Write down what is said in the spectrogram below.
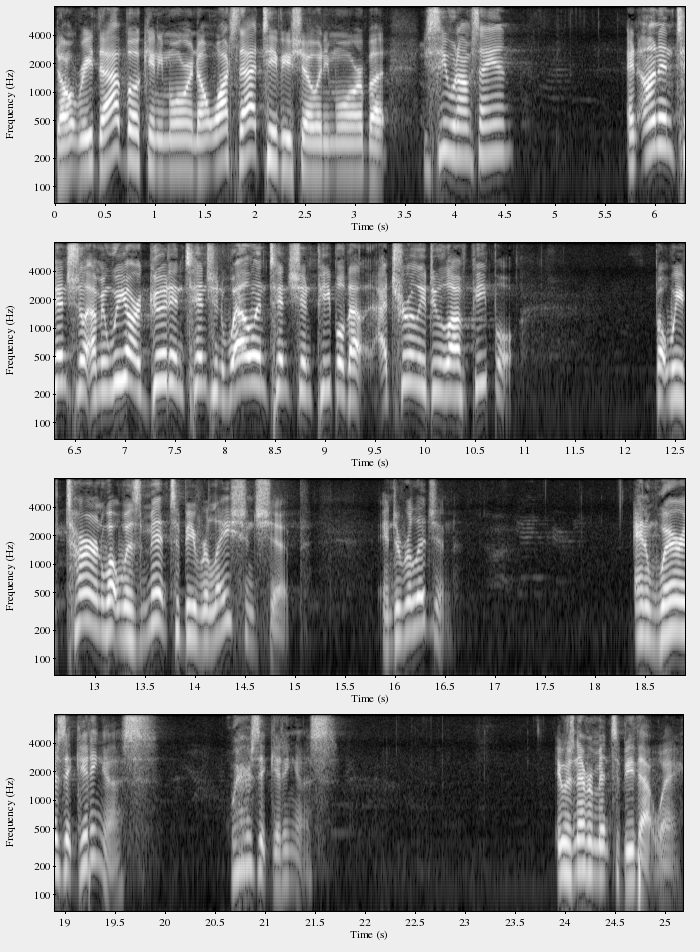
don't read that book anymore, and don't watch that TV show anymore. But you see what I'm saying? And unintentionally, I mean, we are good intentioned, well intentioned people that I truly do love people. But we've turned what was meant to be relationship into religion. And where is it getting us? Where is it getting us? It was never meant to be that way.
